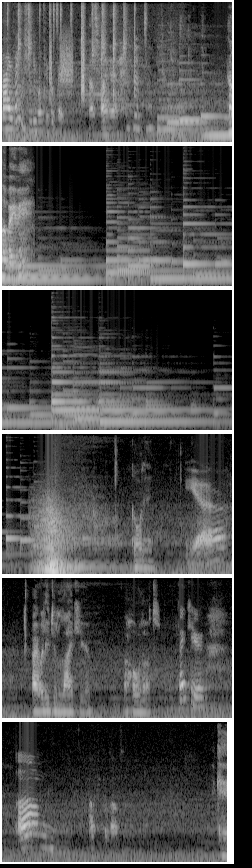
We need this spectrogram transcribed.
I think we should even take a break. That's fine then. Hello, baby. Goldie, Yeah, I really do like you a whole lot. thank you. Um, I'll think about it. Okay,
